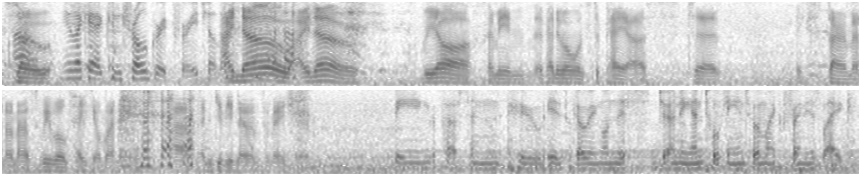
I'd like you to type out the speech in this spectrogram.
so Oh, you're like a control group for each other. I know, I know. We are. I mean, if anyone wants to pay us to experiment on us, we will take your money um, and give you no information. being the person who is going on this journey and talking into a microphone is like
